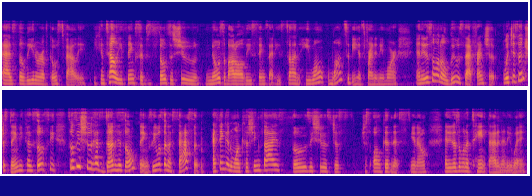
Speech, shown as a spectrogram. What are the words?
as the leader of Ghost Valley. You can tell he thinks if Zhou Zishu knows about all these things that he's done, he won't want to be his friend anymore. And he doesn't want to lose that friendship, which is interesting because Zhou Zishu has done his own things. He was an assassin. I think in Wen Kexing's eyes, Zhou Zishu is just just all goodness, you know, and he doesn't want to taint that in any way.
